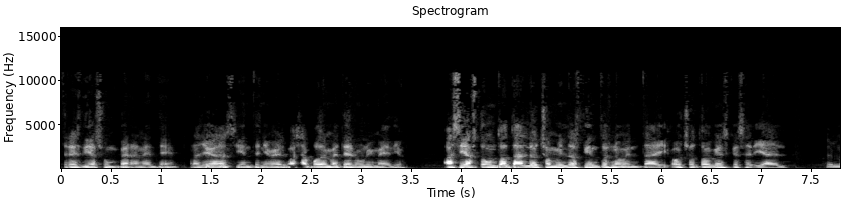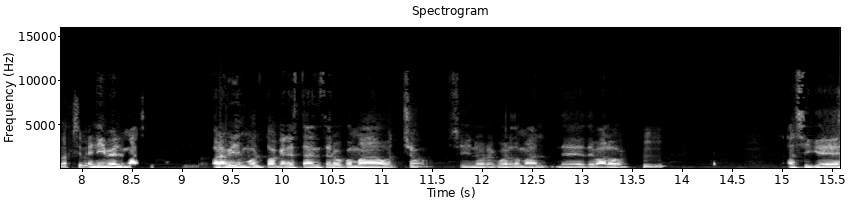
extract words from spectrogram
tres días un PRNT para llegar al siguiente nivel, vas a poder meter uno y medio. Así hasta un total de 8.298 tokens, que sería el, ¿El máximo? El nivel máximo. Ahora mismo el token está en 0,8, si no recuerdo mal, de, valor. Mm. Así que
